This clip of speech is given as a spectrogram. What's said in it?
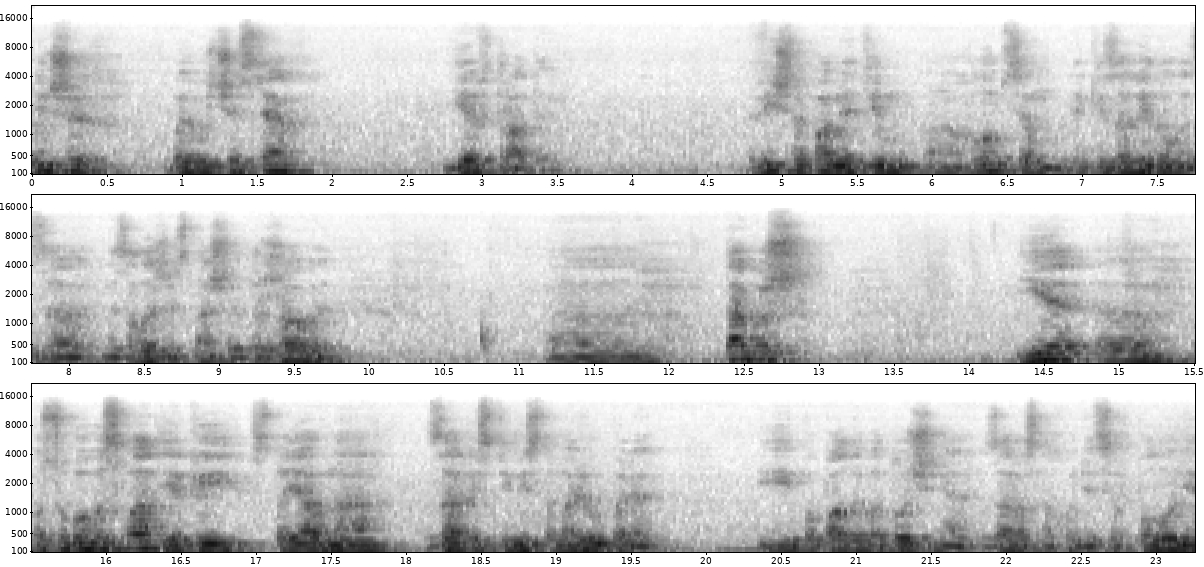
в інших бойових частях, є втрати. Вічна пам'ять тим е, хлопцям, які загинули за незалежність нашої держави. Е, Також є е, особовий склад, який стояв на захисті міста Маріуполя і попали в оточення, зараз знаходяться в полоні.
